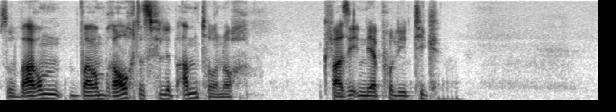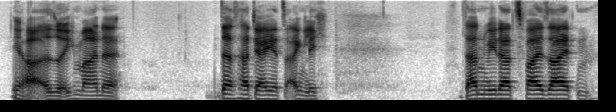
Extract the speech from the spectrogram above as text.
So, warum, warum braucht es Philipp Amthor noch quasi in der Politik? Ja, also ich meine, das hat ja jetzt eigentlich dann wieder zwei Seiten,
